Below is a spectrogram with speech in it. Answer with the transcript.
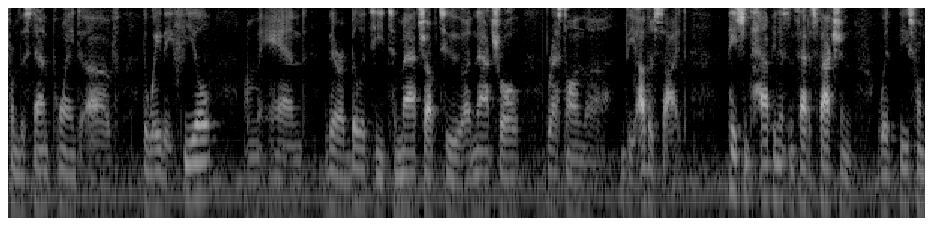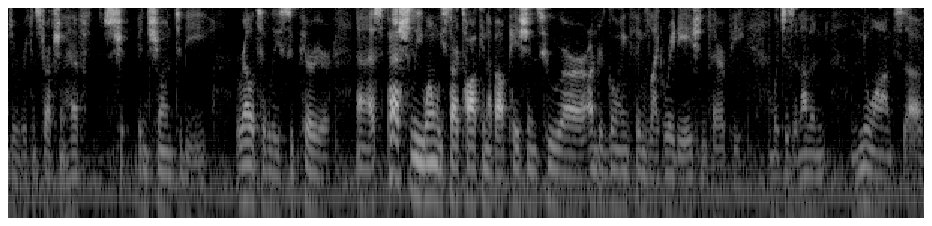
from the standpoint of the way they feel um, and their ability to match up to a natural breast on the, the other side. Patients' happiness and satisfaction with these forms of reconstruction have sh- been shown to be relatively superior uh, especially when we start talking about patients who are undergoing things like radiation therapy, which is another nuance of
